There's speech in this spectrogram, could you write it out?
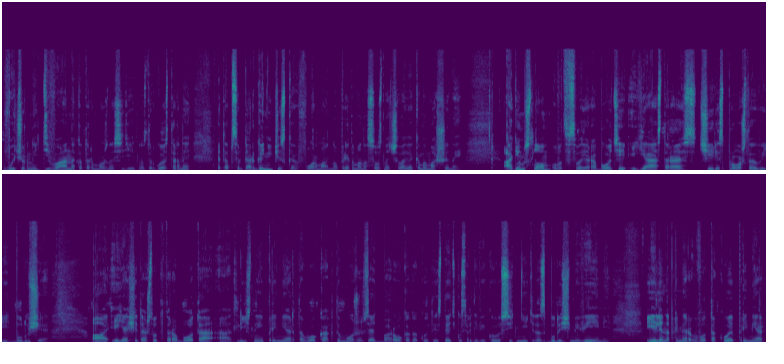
вычурный диван, на котором можно сидеть, но с другой стороны, это абсолютно органическая форма, но при этом она создана человеком и машиной. Одним словом, вот в своей работе я стараюсь через прошлое увидеть будущее. А, и я считаю, что вот эта работа отличный пример того, как ты можешь взять барокко, какую-то эстетику средневековую, соединить это с будущими веями. Или, например, вот такой пример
